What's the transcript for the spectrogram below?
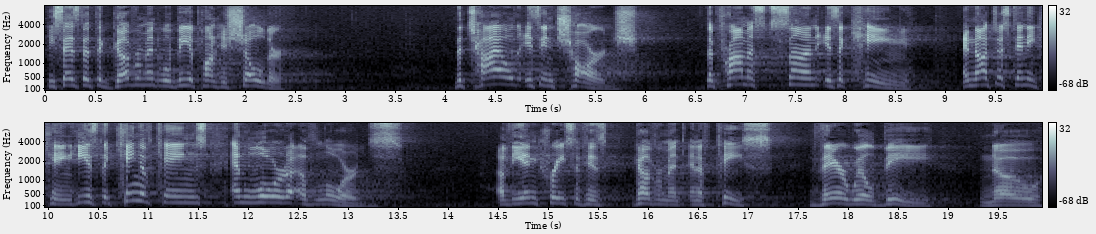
he says that the government will be upon his shoulder. The child is in charge. The promised son is a king, and not just any king. He is the king of kings and lord of lords. Of the increase of his government and of peace, there will be no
